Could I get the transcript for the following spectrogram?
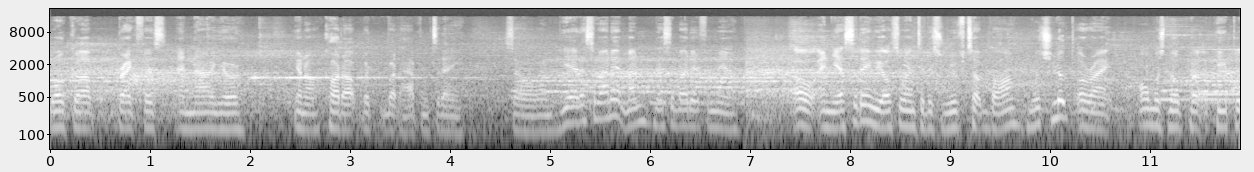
woke up, breakfast, and now you're, you know, caught up with what happened today. So um, yeah, that's about it, man. That's about it from here. Oh, and yesterday we also went to this rooftop bar, which looked alright. Almost no people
